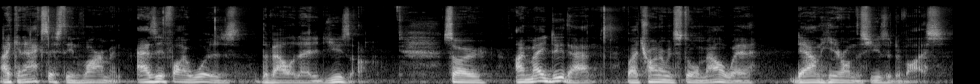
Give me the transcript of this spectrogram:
I can access the environment as if I was the validated user. So I may do that by trying to install malware down here on this user device.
